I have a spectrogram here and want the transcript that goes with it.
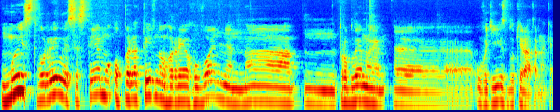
Ми створили систему оперативного реагування на проблеми е, у водіїв з блокіраторником.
